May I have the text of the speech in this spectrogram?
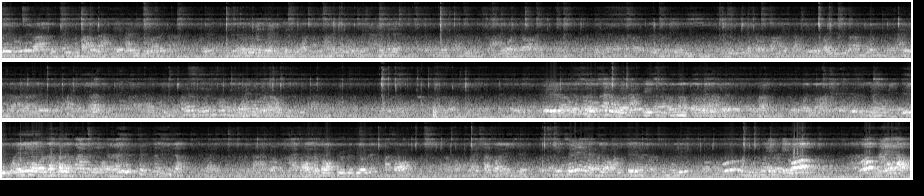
Thank you. Nhìn chế này là nhỏ, nhìn chế này là không muốn đi. Anh Quốc! Quốc, hãy đâu?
